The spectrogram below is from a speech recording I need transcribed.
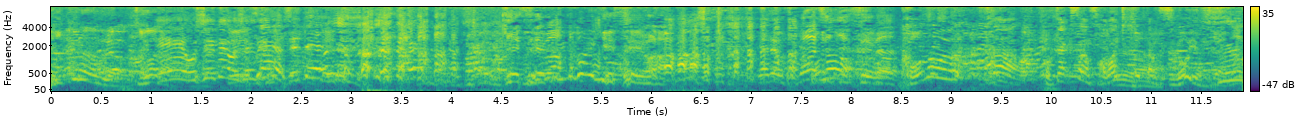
いくらなんだよえー、教えて教えて教えて下世話すごい下世話いやでもさ、この、このさ、お客さんさばき切ったのすごいよね。すごい。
